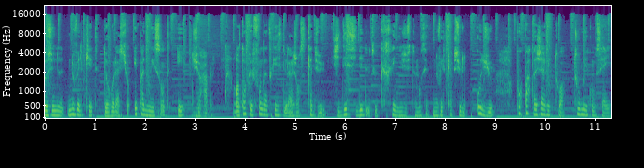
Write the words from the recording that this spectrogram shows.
dans une nouvelle quête de relations épanouissantes et durables. En tant que fondatrice de l'agence 4 j'ai décidé de te créer justement cette nouvelle capsule audio pour partager avec toi tous mes conseils,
